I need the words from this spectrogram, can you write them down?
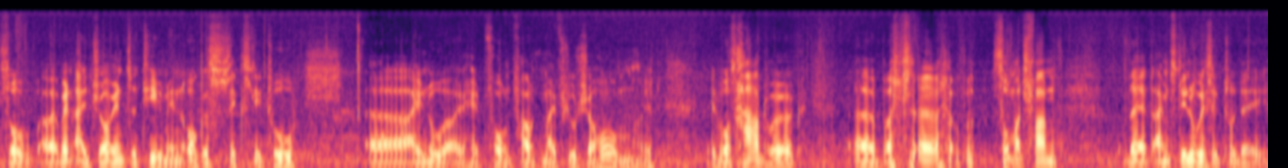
so uh, when I joined the team in August '62, uh, I knew I had found, found my future home. It, it was hard work, uh, but uh, so much fun that I'm still with it today.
